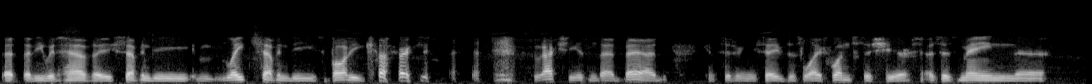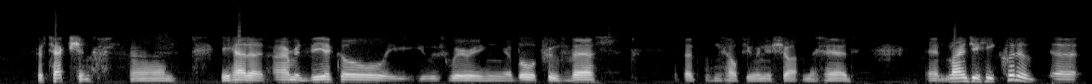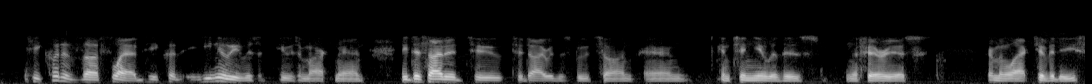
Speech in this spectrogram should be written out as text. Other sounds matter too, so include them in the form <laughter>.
that, that he would have a 70, late 70s bodyguard <laughs> who actually isn't that bad, considering he saved his life once this year, as his main uh, protection. Um, he had an armored vehicle. He, he was wearing a bulletproof vest. But that doesn't help you when you're shot in the head. And mind you, he could have uh, he could have uh, fled. He could. He knew he was a, he was a marked man. He decided to to die with his boots on and continue with his nefarious criminal activities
